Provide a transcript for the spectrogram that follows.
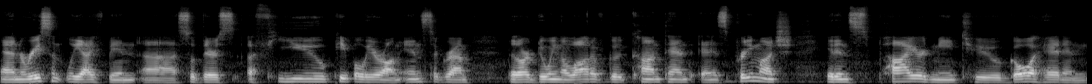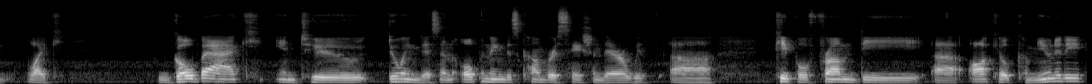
And recently, I've been uh, so there's a few people here on Instagram that are doing a lot of good content, and it's pretty much it inspired me to go ahead and like go back into doing this and opening this conversation there with uh, people from the uh, occult community.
